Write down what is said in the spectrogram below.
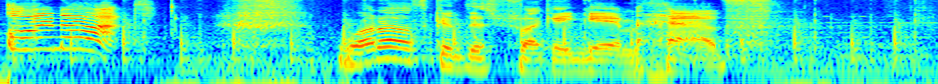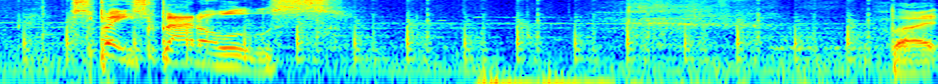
Why not? What else could this fucking game have? Space battles! But,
